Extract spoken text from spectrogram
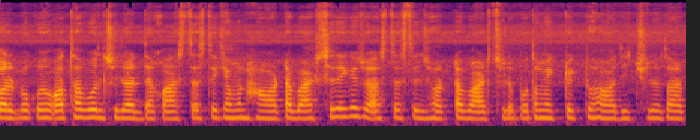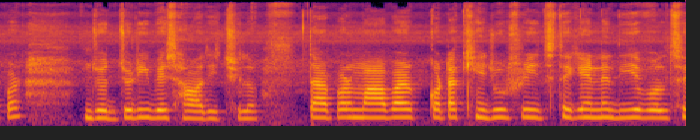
গল্প কথা বলছিল, আর দেখো আস্তে আস্তে কেমন হাওয়াটা বাড়ছে, দেখেছ? আস্তে আস্তে ঝড়টা বাড়ছিল। প্রথম একটু একটু হাওয়া দিচ্ছিল, তারপর জোরজোরই বেশ হাওয়া দিচ্ছিল। তারপর মা আবার কটা খেজুর ফ্রিজ থেকে এনে দিয়ে বলছে,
